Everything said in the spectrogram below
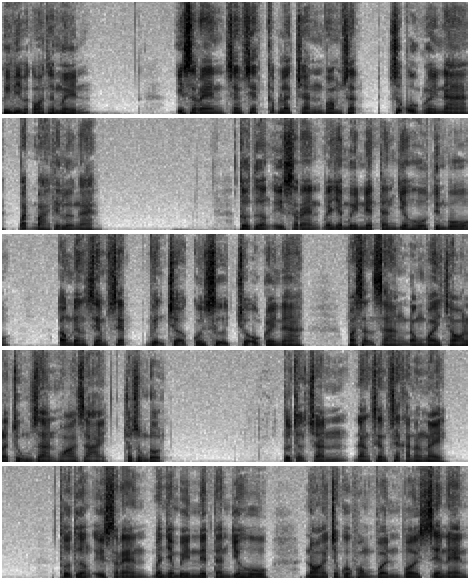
Quý vị và các bạn thân mến, Israel xem xét cấp lá chắn vòng sắt giúp Ukraine bắt bài tên lửa Nga. Thủ tướng Israel Benjamin Netanyahu tuyên bố ông đang xem xét viện trợ quân sự cho Ukraine và sẵn sàng đóng vai trò là trung gian hòa giải cho xung đột. Tôi chắc chắn đang xem xét khả năng này. Thủ tướng Israel Benjamin Netanyahu nói trong cuộc phỏng vấn với CNN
